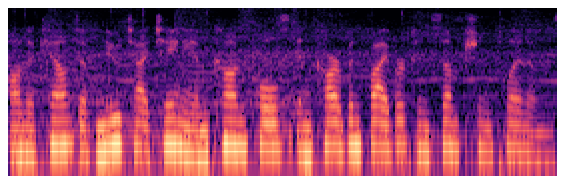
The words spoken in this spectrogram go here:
on account of new titanium conpoles and carbon fiber consumption plenums.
